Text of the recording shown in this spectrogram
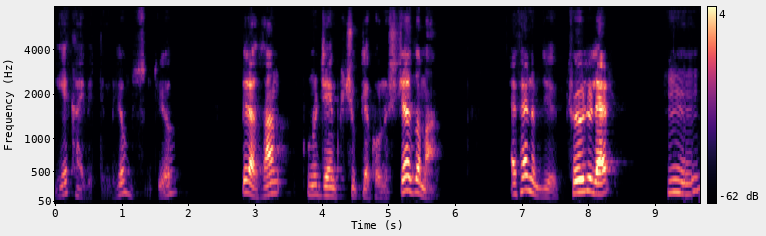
Niye kaybettin biliyor musun diyor. Birazdan bunu Cem Küçük'le konuşacağız ama efendim diyor, köylüler hı,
